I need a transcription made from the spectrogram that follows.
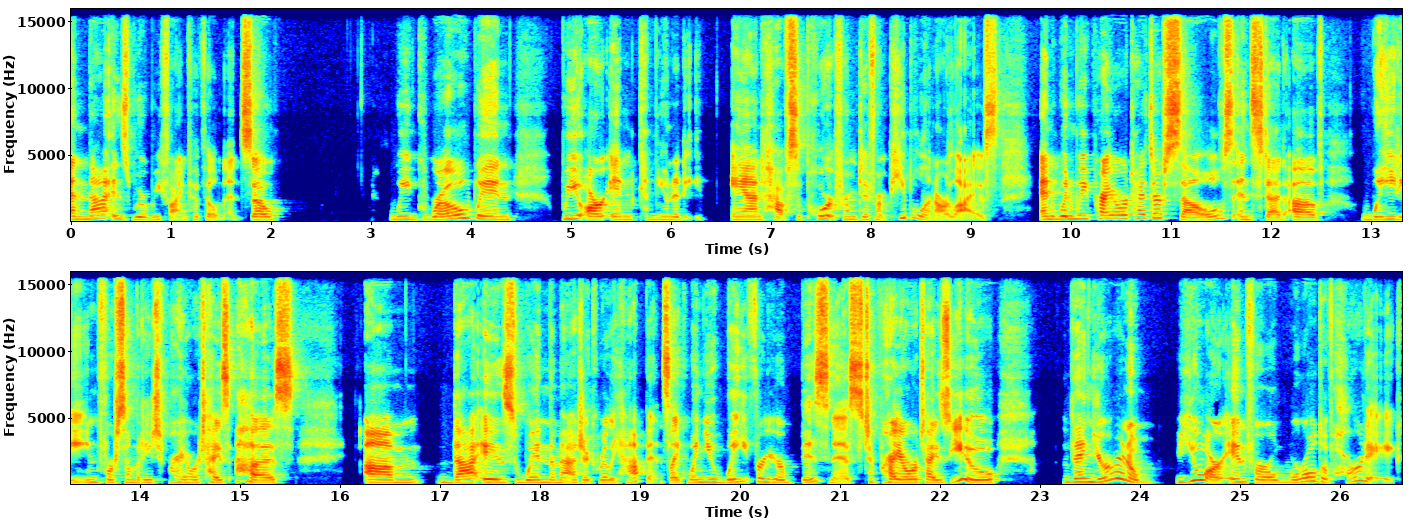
and that is where we find fulfillment. So we grow when we are in community and have support from different people in our lives. And when we prioritize ourselves instead of waiting for somebody to prioritize us um, that is when the magic really happens. Like when you wait for your business to prioritize you, then you're in a you are in for a world of heartache,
